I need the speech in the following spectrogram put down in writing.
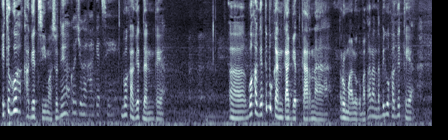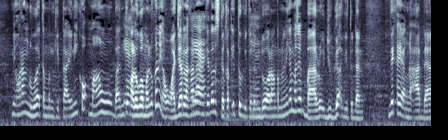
itu gua kaget sih maksudnya gue juga kaget sih. Gue kaget dan kayak eh gue kagetnya bukan kaget karena rumah lu kebakaran tapi gue kaget kayak ini orang dua temen kita ini kok mau bantu Iya. kalau gue malu kan ya wajar lah karena Iya. kita tuh sedekat itu gitu dan Iya. dua orang temen ini kan masih baru juga gitu dan dia kayak nggak ada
